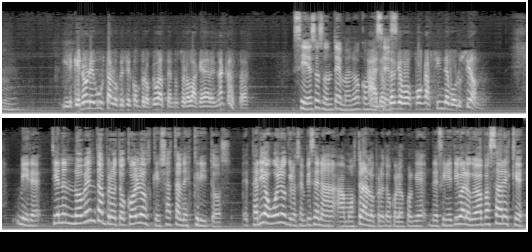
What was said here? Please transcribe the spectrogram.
Mm. Y el que no le gusta lo que se compró, ¿qué va a hacer? No se lo va a quedar en la casa. Sí, eso es un tema, ¿no? ¿Cómo A no ser que vos pongas sin devolución. Mire, tienen 90 protocolos que ya están escritos. Estaría bueno que los empiecen a, a mostrar los protocolos, porque en definitiva lo que va a pasar es que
